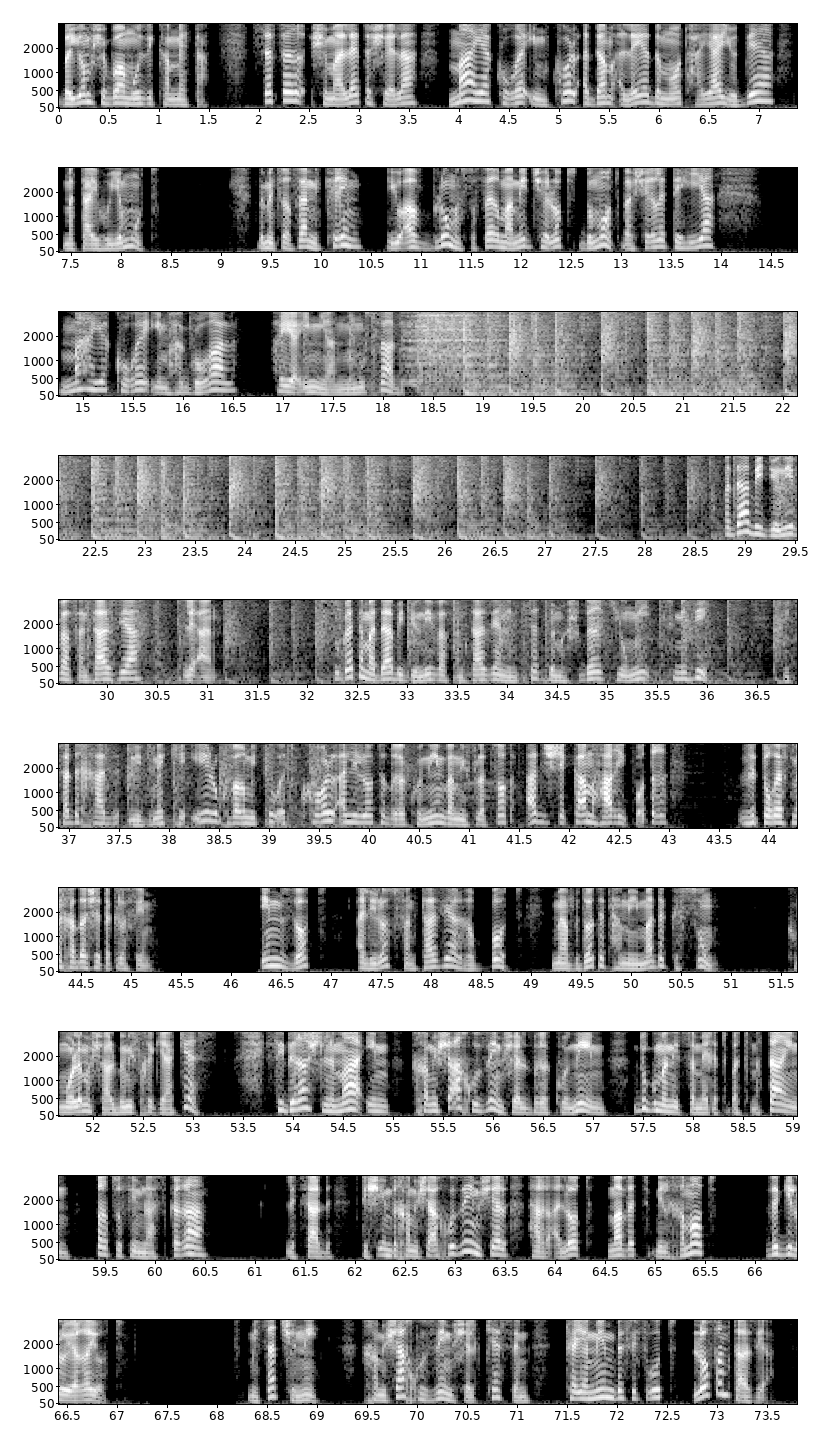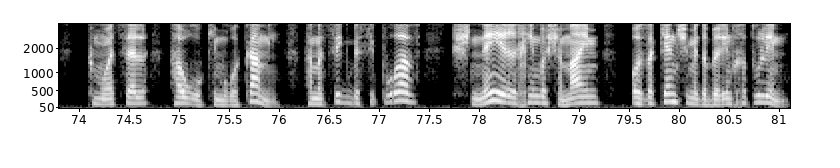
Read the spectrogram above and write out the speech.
ביום שבו המוזיקה מתה. ספר שמעלה את השאלה מה היה קורה אם כל אדם עלי אדמות היה יודע מתי הוא ימות. במצרפי המקרים, יואב בלום הסופר מעמיד שאלות דומות באשר לתהייה מה היה קורה אם הגורל היה עניין ממוסד. המדע הבדיוני והפנטזיה, לאן? סוגת המדע הבדיוני והפנטזיה נמצאת במשבר קיומי תמידי. מצד אחד, נדמה כאילו כבר מיצו את כל עלילות הדרקונים והמפלצות עד שקם הארי פוטר וטורף מחדש את הקלפים. עם זאת, עלילות פנטזיה רבות מאבדות את המימד הקסום, כמו למשל במשחקי הכס. סדרה שלמה עם חמישה אחוזים של דרקונים, דוגמנית צמרת בת 200, פרצופים להשכרה, לצד 95 אחוזים של הרעלות, מוות, מלחמות וגילוי עריות. מצד שני, חמישה אחוזים של קסם קיימים בספרות לא פנטזיה, כמו אצל האורוקי מורקמי, המציג בסיפוריו שני ירחים בשמיים או זקן שמדבר עם חתולים.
